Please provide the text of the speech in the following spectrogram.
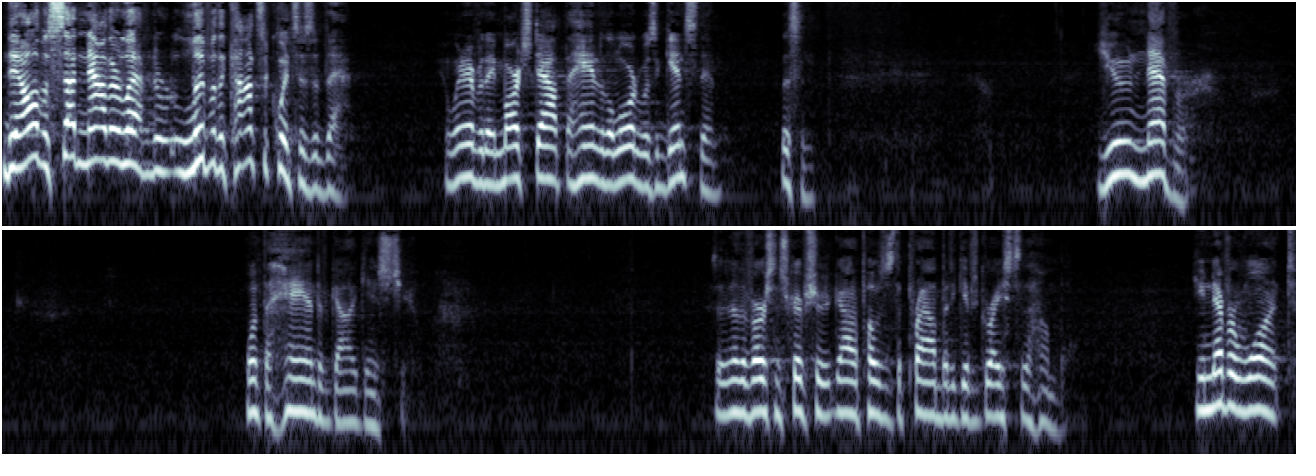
then all of a sudden now they're left to live with the consequences of that. And whenever they marched out, the hand of the Lord was against them. Listen, you never want the hand of God against you. There's another verse in Scripture that God opposes the proud, but He gives grace to the humble. You never want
